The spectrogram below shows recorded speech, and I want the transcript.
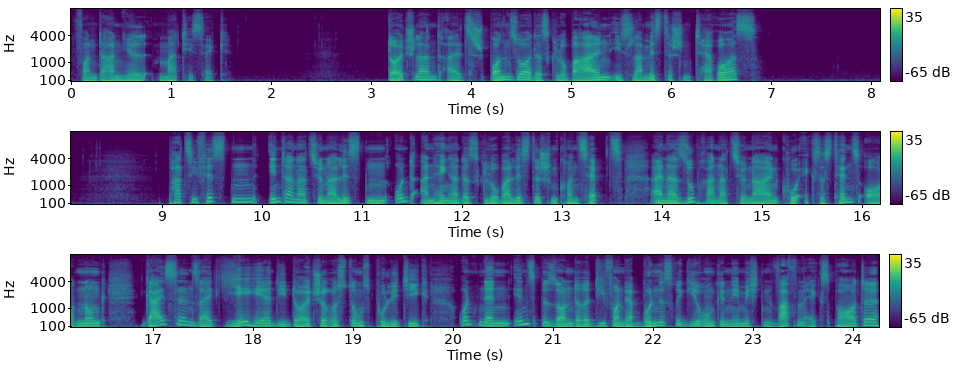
Von Daniel Matisek. Deutschland als Sponsor des globalen islamistischen Terrors Pazifisten, Internationalisten und Anhänger des globalistischen Konzepts einer supranationalen Koexistenzordnung geißeln seit jeher die deutsche Rüstungspolitik und nennen insbesondere die von der Bundesregierung genehmigten Waffenexporte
